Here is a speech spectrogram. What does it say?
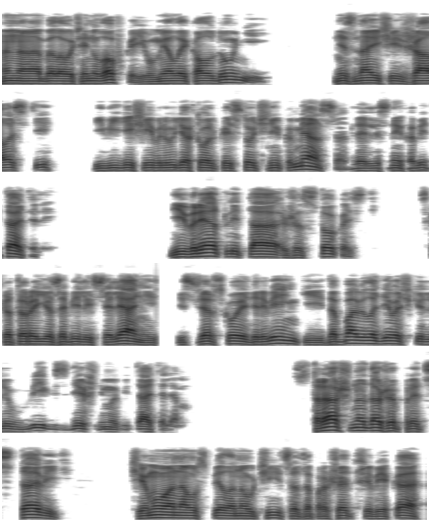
она была очень ловкой и умелой колдуньей, не знающей жалости и видящей в людях только источник мяса для лесных обитателей. И вряд ли та жестокость, с которой ее забили селяне из Тверской деревеньки, добавила девочке любви к здешним обитателям. Страшно даже представить, чему она успела научиться за прошедшие века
